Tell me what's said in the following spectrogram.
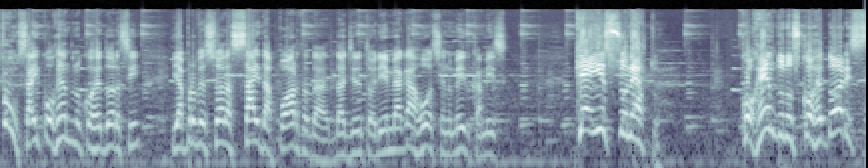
pum, saí correndo no corredor assim. E a professora sai da porta da, da diretoria e me agarrou assim no meio do caminho. assim, Que isso, Neto? Correndo nos corredores?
